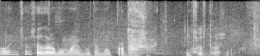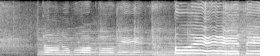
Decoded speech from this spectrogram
Але нічого, ще зробимо і будемо продовжувати. Нічого страшного. Тону блокові плити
